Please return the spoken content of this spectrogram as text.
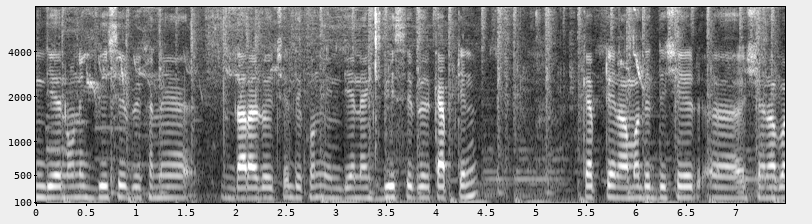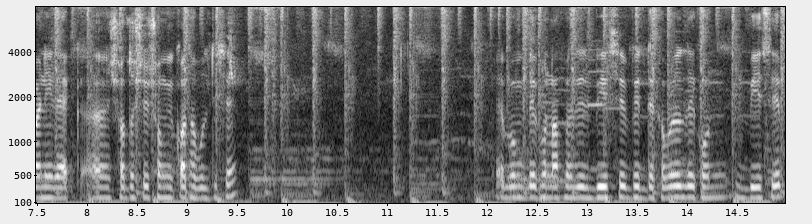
ইন্ডিয়ান অনেক বিএসএফ এখানে দাঁড়ায় রয়েছে। দেখুন ইন্ডিয়ান এক বিএসএফের ক্যাপ্টেন ক্যাপ্টেন আমাদের দেশের সেনাবাহিনীর এক সদস্যের সঙ্গে কথা বলতেছে। এবং দেখুন আপনাদের বিএসএফ এর দেখাবো। দেখুন বিএসএফ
